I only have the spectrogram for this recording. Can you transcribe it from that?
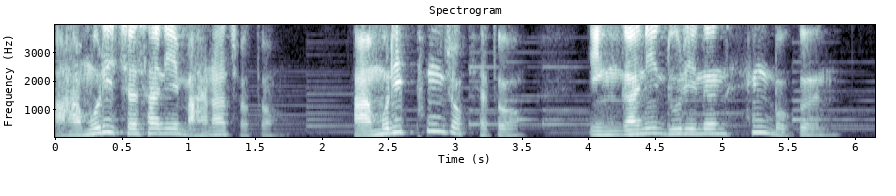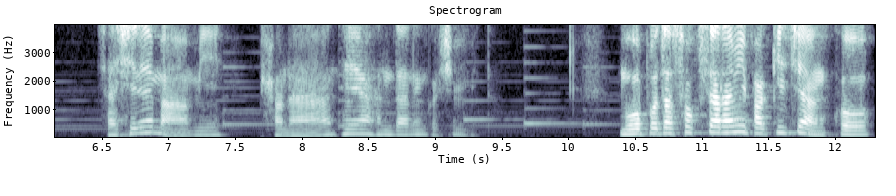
아무리 재산이 많아져도 아무리 풍족해도 인간이 누리는 행복은 자신의 마음이 편안해야 한다는 것입니다. 무엇보다 속사람이 바뀌지 않고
